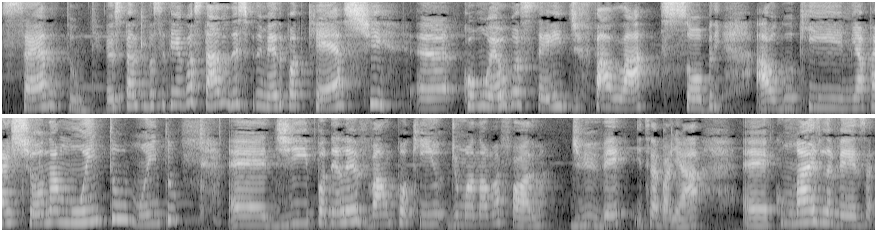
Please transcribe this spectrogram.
Certo? Eu espero que você tenha gostado desse primeiro podcast, uh, como eu gostei de falar sobre algo que me apaixona muito, muito, é, de poder levar um pouquinho de uma nova forma de viver e trabalhar é, com mais leveza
